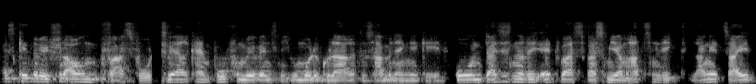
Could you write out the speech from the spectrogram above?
Es geht natürlich schon auch um Fast Food. Es wäre kein Buch von mir, wenn es nicht um molekulare Zusammenhänge geht. Und das ist natürlich etwas, was mir am Herzen liegt. Lange Zeit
